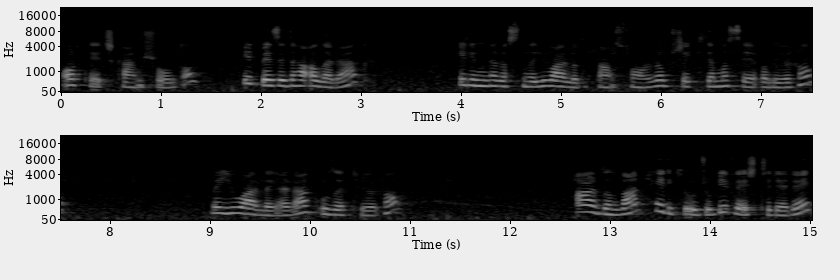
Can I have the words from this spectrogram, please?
ortaya çıkarmış oldum. Bir beze daha alarak elimin arasında yuvarladıktan sonra bu şekilde masaya alıyorum. Ve yuvarlayarak uzatıyorum. Ardından her iki ucu birleştirerek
